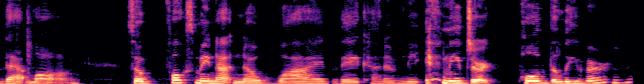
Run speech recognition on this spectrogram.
that long so folks may not know why they kind of knee, knee jerk pulled the lever Mhm.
